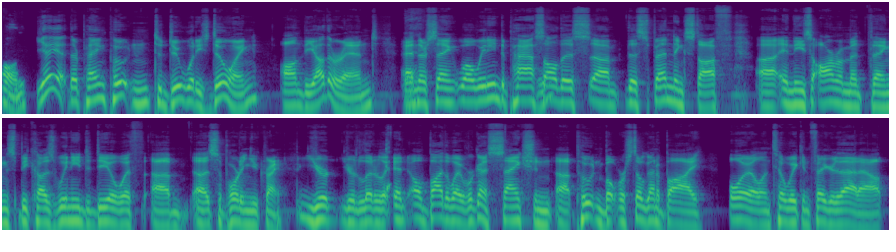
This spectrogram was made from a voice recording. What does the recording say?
on, Yeah, yeah, they're paying Putin to do what he's doing on the other end, and they're saying, "Well, we need to pass all this um, this spending stuff uh, in these armament things because we need to deal with um, uh, supporting Ukraine." You're you're literally, and oh, by the way, we're going to sanction uh, Putin, but we're still going to buy oil until we can figure that out.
